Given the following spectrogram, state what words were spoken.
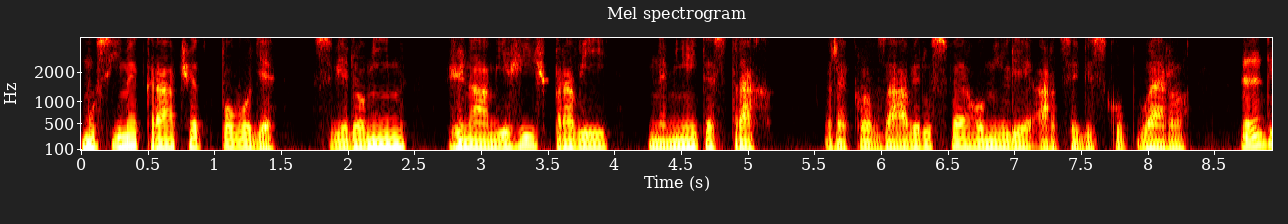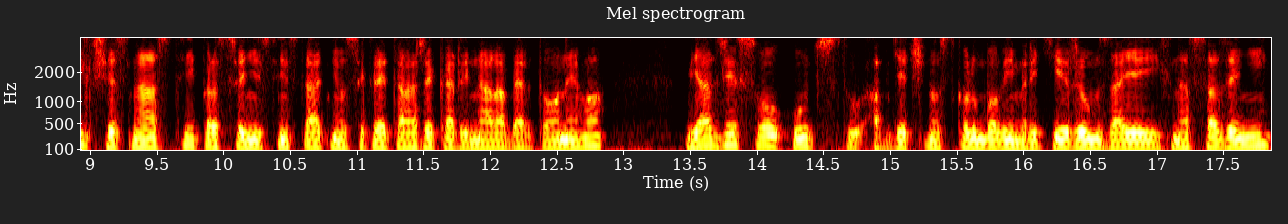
Musíme kráčet po vodě, svědomím, že nám Ježíš praví, nemějte strach, řekl v závěru svého mílie arcibiskup Werl. Benedikt XVI. prostřednictvím státního sekretáře kardinála Bertoneho vyjádřil svou úctu a vděčnost kolumbovým rytířům za jejich nasazení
